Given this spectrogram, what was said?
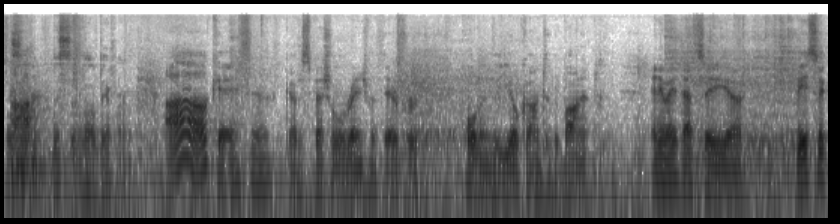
This, ah. is, this is a little different. Ah, okay. Yeah, got a special arrangement there for holding the yoke onto the bonnet. Anyway, that's a uh, basic,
